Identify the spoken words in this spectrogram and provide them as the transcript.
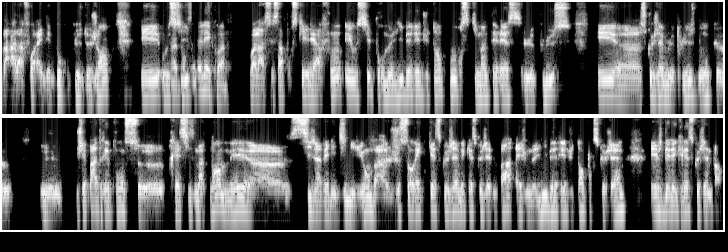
bah, à la fois aider beaucoup plus de gens et aussi pour quoi. Voilà, c'est ça pour scaler à fond et aussi pour me libérer du temps pour ce qui m'intéresse le plus et ce que j'aime le plus. Donc, j'ai pas de réponse précise maintenant, mais si j'avais les 10 millions, bah, je saurais qu'est-ce que j'aime et qu'est-ce que j'aime pas et je me libérerais du temps pour ce que j'aime et je déléguerais ce que j'aime pas.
